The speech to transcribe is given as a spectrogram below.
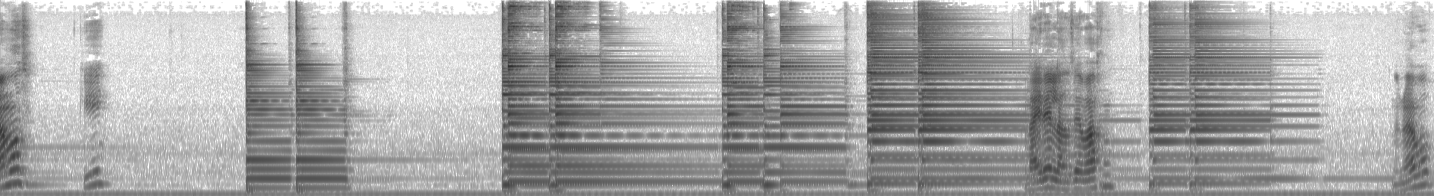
Continuamos. Aquí. El aire, las dos de abajo. De nuevo.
